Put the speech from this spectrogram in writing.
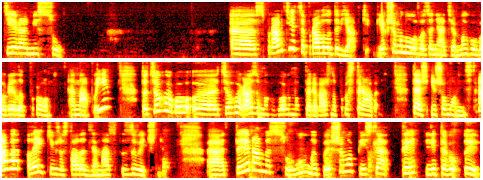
тірамісу. Е, Справді це правило дев'ятки. Якщо минулого заняття ми говорили про е, напої, то цього, е, цього разу ми говоримо переважно про страви. Теж іншомовні страви, але які вже стали для нас звичні. Тирамису ми пишемо після ти літеру и.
